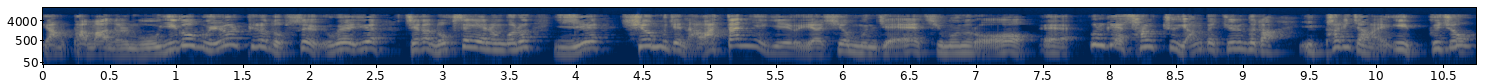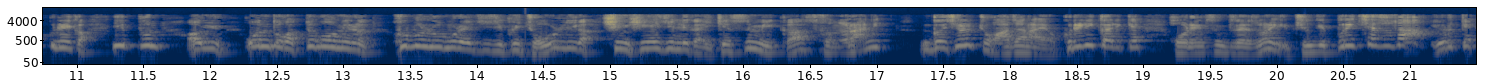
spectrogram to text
양파, 마늘, 무 이거 외울 필요도 없어요. 왜 이게 제가 녹색에 놓은 거는 이게 시험 문제 나왔다는 얘기예요. 이 시험 문제 지문으로. 예. 그러니까 상추, 양배추 이런 거다 이파리잖아요. 잎 그죠? 그러니까 잎은 어, 이 온도가 뜨거우면은 흐물흐물해지지 그 좋을 리가 싱싱해질 리가 있겠습니까? 서늘하니 것을 좋아하잖아요. 그러니까 이렇게 호랭성 채소는 입줄기 뿌리채소다 이렇게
